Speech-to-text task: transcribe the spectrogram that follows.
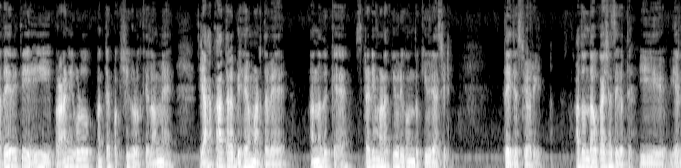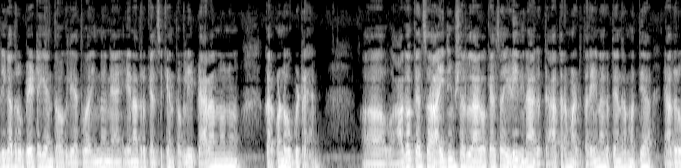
ಅದೇ ರೀತಿ ಈ ಪ್ರಾಣಿಗಳು ಮತ್ತೆ ಪಕ್ಷಿಗಳು ಕೆಲವೊಮ್ಮೆ ಯಾಕೆ ಆ ಥರ ಬಿಹೇವ್ ಮಾಡ್ತವೆ ಅನ್ನೋದಕ್ಕೆ ಸ್ಟಡಿ ಮಾಡಕ್ ಇವರಿಗೊಂದು ಕ್ಯೂರಿಯಾಸಿಟಿ ತೇಜಸ್ವಿ ಅವರಿಗೆ. ಅದೊಂದು ಅವಕಾಶ ಸಿಗುತ್ತೆ. ಈ ಎಲ್ಲಿಗಾದರೂ ಬೇಟೆಗೆ ಅಂತ ಹೋಗ್ಲಿ ಅಥವಾ ಇನ್ನೊಂದು ಏನಾದ್ರೂ ಕೆಲಸಕ್ಕೆ ಅಂತ ಹೋಗಲಿ ಪ್ಯಾರಾನೂ ಕರ್ಕೊಂಡು ಹೋಗ್ಬಿಟ್ರೆ ಆಗೋ ಕೆಲಸ ಐದು ನಿಮಿಷದಲ್ಲಿ ಆಗೋ ಕೆಲಸ ಇಡೀ ದಿನ ಆಗುತ್ತೆ. ಆ ತರ ಮಾಡ್ತಾರೆ. ಏನಾಗುತ್ತೆ ಅಂದ್ರೆ ಮಧ್ಯ ಯಾವ್ದಾದ್ರು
